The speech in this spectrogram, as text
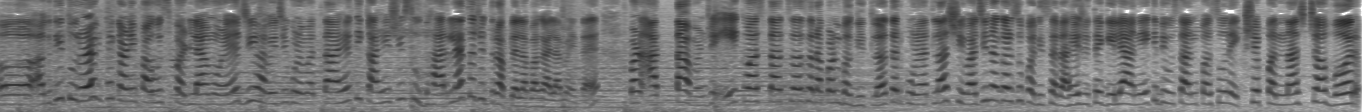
अगदी तुरळक ठिकाणी पाऊस पडल्यामुळे जी हवेची गुणवत्ता आहे ती काहीशी सुधारल्याचं चित्र आपल्याला बघायला मिळत आहे पण आत्ता म्हणजे एक वाजताचं जर आपण बघितलं तर पुण्यातला शिवाजीनगर जो परिसर आहे जिथे गेल्या अनेक दिवसांपासून एकशे पन्नासच्या वर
